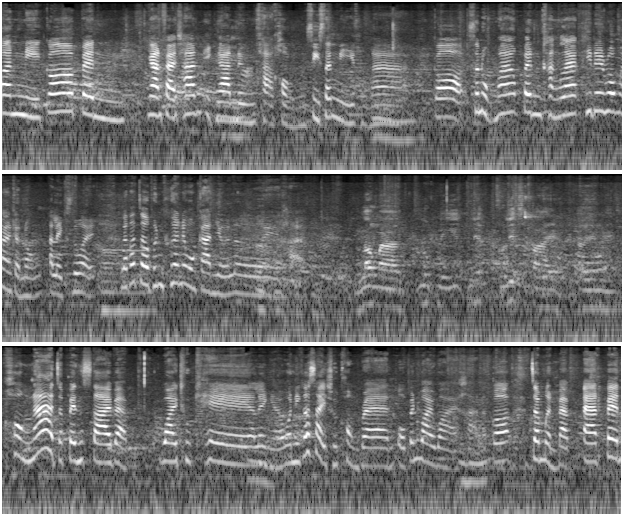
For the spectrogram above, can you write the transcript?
วันนี้ก็เป็นงานแฟชั่นอีกงานหนึ่งค่ะของซีซั่นนี้ของหน้า ก็สนุกมากเป็นครั้งแรกที่ได้ร่วมงานกับน้องอเล็กซ์ด้วย อ๋อ แล้วก็เจอเพื่อนๆในวงการเยอะเลยค่ะ เรามาลุคนี้เรียกเขาเรียกสไตล์อะไรยังไง ของหน้าจะเป็นสไตล์แบบ Y2K อะไรเงี้ย วันนี้ก็ใส่ชุดของแบรนด์ Open YY ค่ะอืมแล้วก็จะเหมือนแบบแอดเป็น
